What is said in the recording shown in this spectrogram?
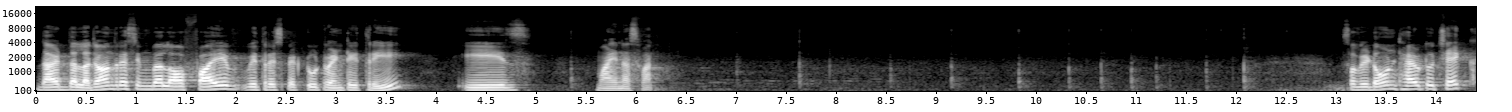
that the Legendre symbol of 5 with respect to 23 is minus 1. So, we do not have to check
